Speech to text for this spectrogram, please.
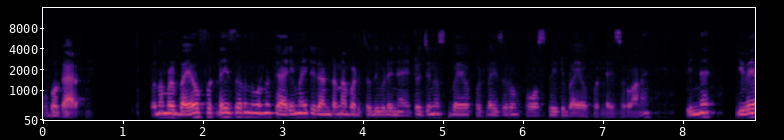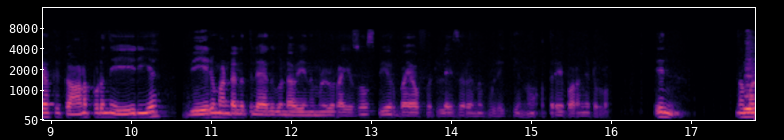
ഉപകാരം. അപ്പോൾ നമ്മൾ ബയോ ഫെർട്ടിലൈസർ എന്ന് പറഞ്ഞ കാര്യമായിട്ട് രണ്ടെണ്ണം പഠിച്ചത് ഇവിടെ നൈട്രോജനസ് ബയോ ഫെർട്ടിലൈസറും ഫോസ്ഫേറ്റ് ബയോ ഫെർട്ടിലൈസറും ആണ്. പിന്നെ ഇവയൊക്കെ കാണപ്പെടുന്ന ഏരിയ വേരുമണ്ഡലത്തിലായതുകൊണ്ട് അവയെ നമ്മൾ റൈസോസ്ഫിയർ ബയോ ഫെർട്ടിലൈസർ എന്ന് വിളിക്കുന്നു. അത്രേ പറഞ്ഞിട്ടുള്ളൂ. നമ്മൾ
